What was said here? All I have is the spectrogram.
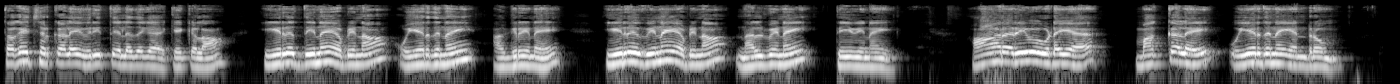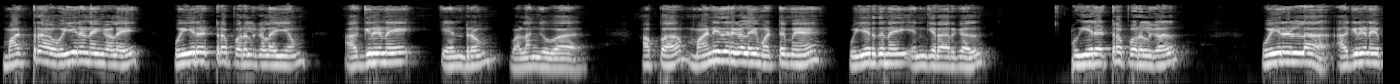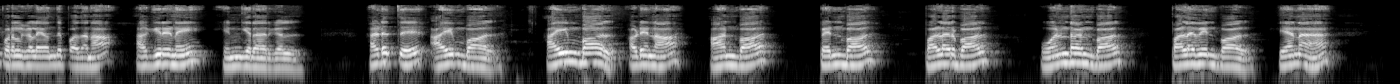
தொகை சொற்களை விரித்து எழுதுக கேட்கலாம். இரு தினை அப்படின்னா உயர்திணை அக்ரிணை இரு வினை அப்படின்னா நல்வினை தீவினை. ஆறறிவு உடைய மக்களை உயர்திணை என்றும் மற்ற உயிரினங்களை உயிரற்ற பொருள்களையும் அக்ரிணை என்றும் வழங்குவர். அப்போ மனிதர்களை மட்டுமே உயர்திணை என்கிறார்கள். உயிரற்ற பொருள்கள் உயிருள்ள அகிரிணை பொருள்களை வந்து பார்த்தோன்னா அகிரிணை என்கிறார்கள். அடுத்து ஐம்பால். ஐம்பால் அப்படின்னா ஆண்பால் பெண்பால் பலர்பால் ஒன்றன்பால் பலவின்பால். என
